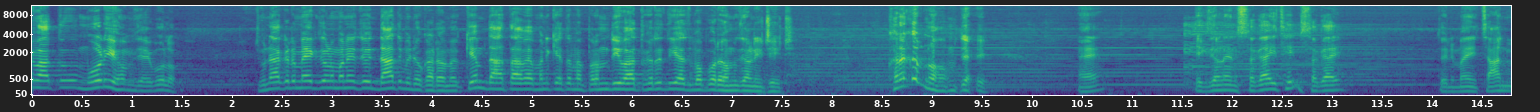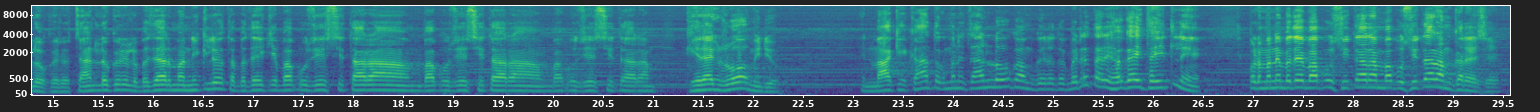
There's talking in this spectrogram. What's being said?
વાતો મોડી સમજાય, બોલો. જુનાગઢમાં એક જણ મને જોઈને દાંત મીઠો કાઢવા કેમ દાંત આવે? મને કે તમે પ્રમદી વાત કરી હતી, આજ બપોરે સમજાણી છે. ખરેખર ન સમજાય. હે? એક જણ એને સગાઈ થઈ, સગાઈ. તો એની માએ ચાંદલો કર્યો. ચાંદલો કર્યો એટલે બજારમાં નીકળ્યો તો બધા કે બાપુ જય સીતારામ, બાપુ જય સીતારામ, બાપુ જય સીતારામ. ઘેરાઈને રોવા મીડ્યો. એની માં કે કાં તો મને ચાંદલો કામ કર્યો? તો બેટા, તારી હગાઈ થઈ એટલે. પણ મને બધા બાપુ સીતારામ બાપુ સીતારામ કરે છે.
